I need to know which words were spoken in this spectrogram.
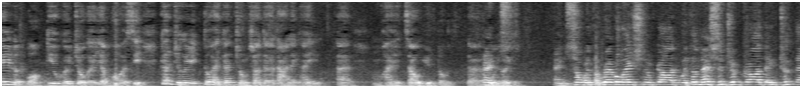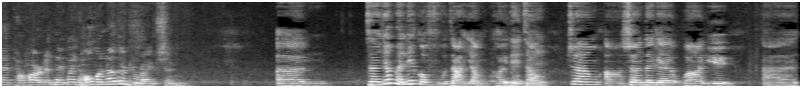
希律王叫佢做嘅任何嘅事，跟住佢亦都係跟從上帝嘅帶領，係誒唔係走原路誒回去。And so, with the revelation of God, with the message of God, they took that to heart and they went home another direction. 誒、就係因為呢一個負責任，佢哋就將啊、上帝嘅話語誒、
